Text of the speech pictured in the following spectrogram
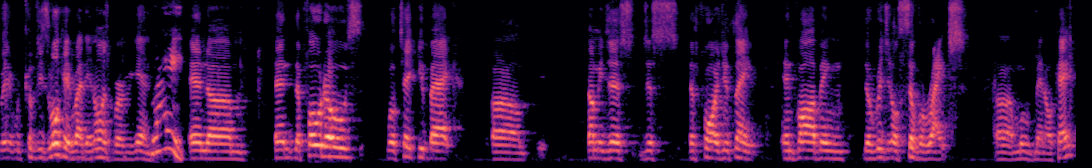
because he's located right there in Orangeburg again, right. and um, and the photos will take you back. Um, I mean, just just as far as you think, involving the original civil rights uh, movement. Okay,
